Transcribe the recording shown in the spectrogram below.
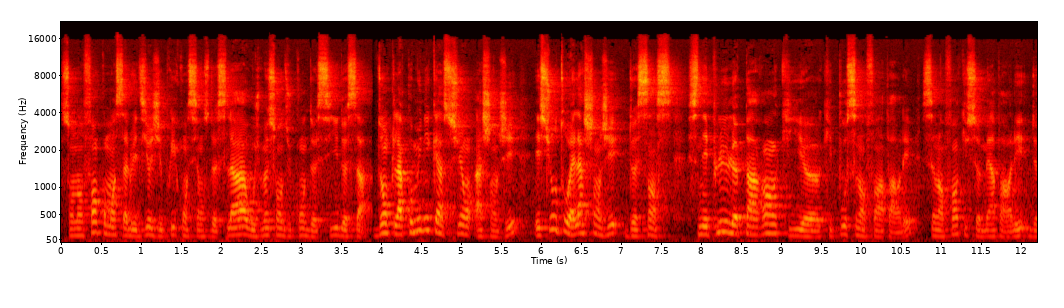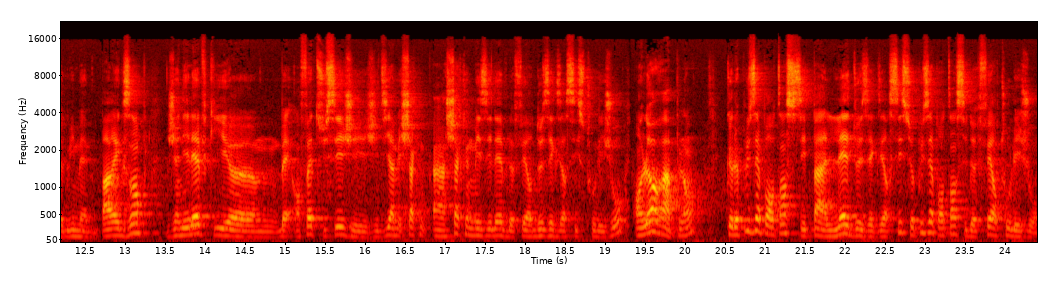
Son enfant commence à lui dire j'ai pris conscience de cela ou je me suis rendu compte de ci, de ça. Donc la communication a changé et surtout elle a changé de sens. Ce n'est plus le parent qui, euh, pousse l'enfant à parler, c'est l'enfant qui se met à parler de lui-même. Par exemple, j'ai un élève qui, euh, ben, en fait, tu sais, j'ai dit à chacun de mes élèves de faire deux exercices tous les jours en leur rappelant le plus important, ce n'est pas les deux exercices, le plus important, c'est de faire tous les jours.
